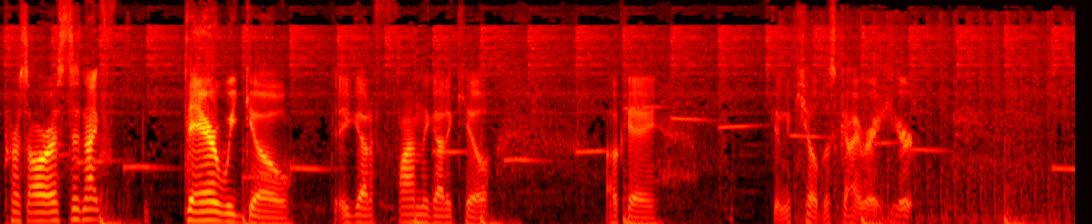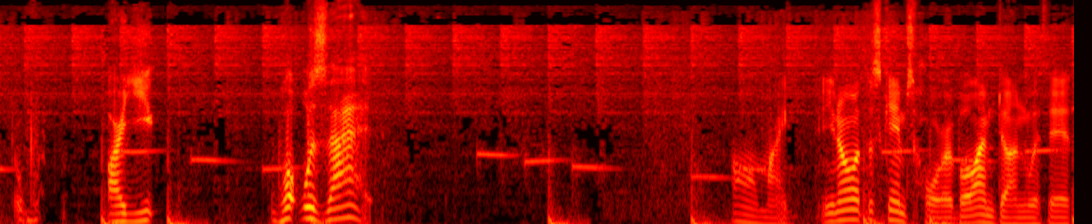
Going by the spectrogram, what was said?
Press RS to knife. There we go. You gotta finally got to kill. Okay, gonna kill this guy right here. Are you... What was that? Oh my... You know what? This game's horrible. I'm done with it.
